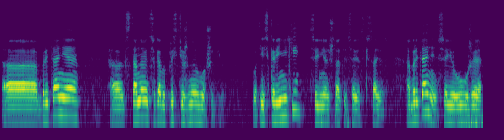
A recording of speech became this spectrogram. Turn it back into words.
Британия становится как бы престижной лошадью. Вот есть коренники, Соединенные Штаты и Советский Союз, а Британия с ее уже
